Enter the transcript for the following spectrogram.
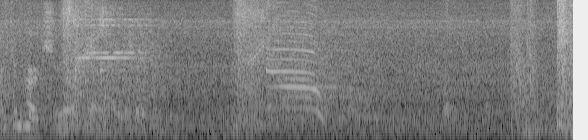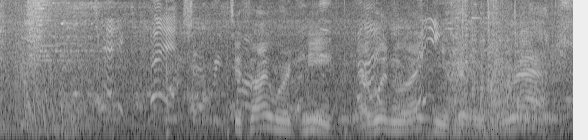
I can hurt you. Okay, no taking. If I weren't neat, I wouldn't like you very rats.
